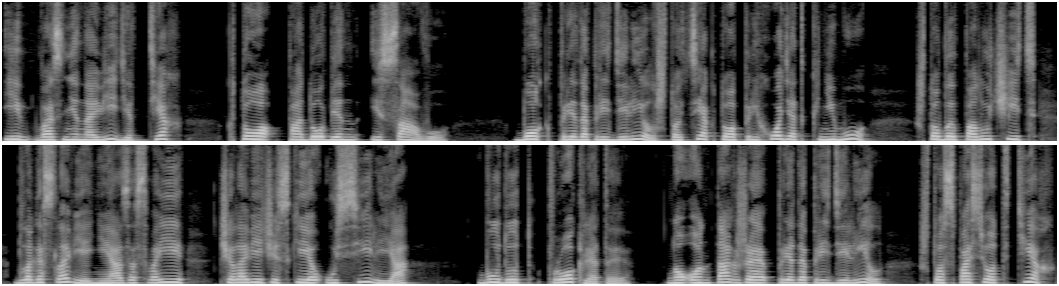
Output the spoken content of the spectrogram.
и возненавидит тех, кто подобен Исаву. Бог предопределил, что те, кто приходят к Нему, чтобы получить благословение за свои человеческие усилия, будут прокляты. Но Он также предопределил, что спасет тех,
